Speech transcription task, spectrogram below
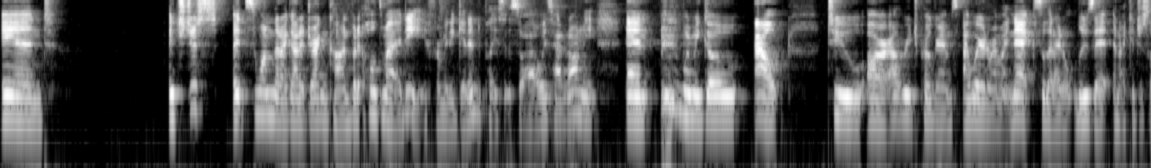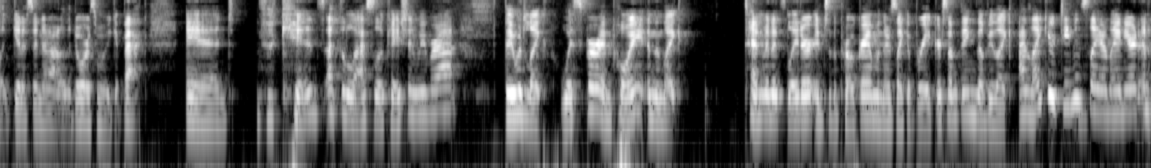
and it's just it's one that I got at Dragon Con, but it holds my ID for me to get into places, so I always have it on me. And when we go out to our outreach programs, I wear it around my neck so that I don't lose it and I could just like get us in and out of the doors when we get back. And the kids at the last location we were at, they would like whisper and point and then like 10 minutes later into the program when there's like a break or something, they'll be like, I like your Demon Slayer lanyard. And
